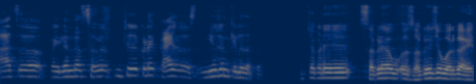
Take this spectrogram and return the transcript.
आज पहिल्यांदा सगळं तुमच्याकडे काय नियोजन केलं जातं? आमच्याकडे सगळ्या सगळे जे वर्ग आहेत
